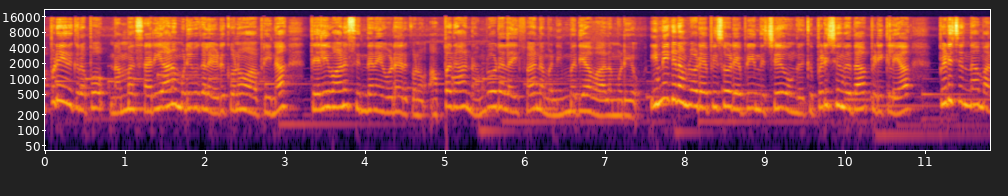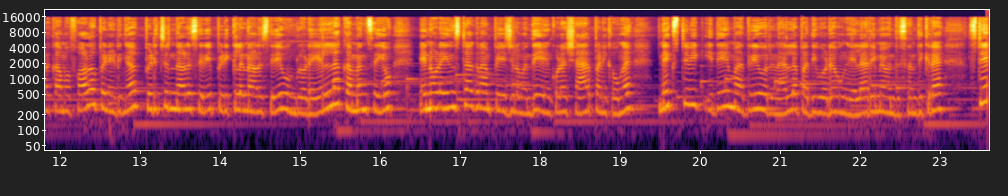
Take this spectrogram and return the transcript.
அப்படி இருக்கிறப்போ நம்ம சரியான முடிவுகளை எடுக்கணும் அப்படின்னா தெளிவான சிந்தனையோடு இருக்கணும். அப்போ தான் நம்மளோட லைஃப்பை நம்ம நிம்மதியாக வாழ முடியும். இன்றைக்கி நம்மளோட எபிசோடு எப்படி இருந்துச்சு? உங்களுக்கு பிடிச்சிருந்ததா? பிடிக்கலையா? பிடிச்சிருந்தா மறக்காமல் ஃபாலோ பண்ணிவிடுங்க பிடிச்சிருந்தாலும் சரி பிடிக்கலனாலும் சரி உங்களோட எல்லா கமெண்ட்ஸையும் என்னோட என்னோட இன்ஸ்டாகிராம் பேஜில் வந்து என் கூட ஷேர் பண்ணிக்கோங்க. நெக்ஸ்ட் வீக் இதே மாதிரி ஒரு நல்ல பதிவோட உங்கள் எல்லாரையுமே வந்து சந்திக்கிறேன். Stay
